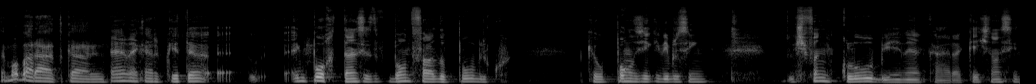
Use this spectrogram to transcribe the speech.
É mó barato, cara. É, né, cara? Porque tem a, a importância, bom tu falar do público, porque o ponto de equilíbrio, assim, dos fã-clubes, né, cara? A questão, assim,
